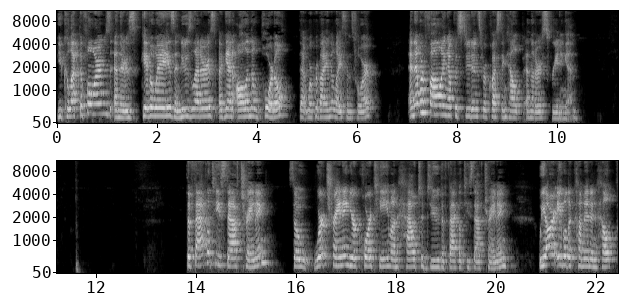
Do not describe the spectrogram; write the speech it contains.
You collect the forms, and there's giveaways and newsletters, again, all in the portal that we're providing the license for. And then we're following up with students requesting help and that are screening in. The faculty staff training. So we're training your core team on how to do the faculty staff training. We are able to come in and help,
